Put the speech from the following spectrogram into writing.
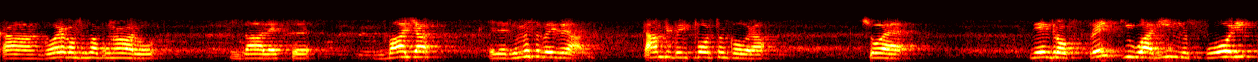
Ancora contro Sapunaro. Gonzales sbaglia ed è rimesso per il Real. Cambio per il Porto ancora. Cioè dentro Frankie Guarin fuori.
